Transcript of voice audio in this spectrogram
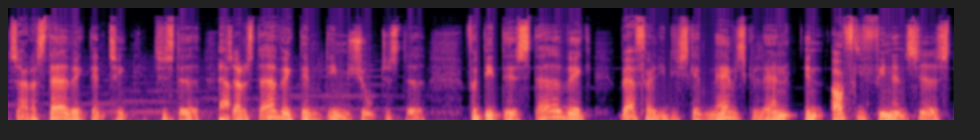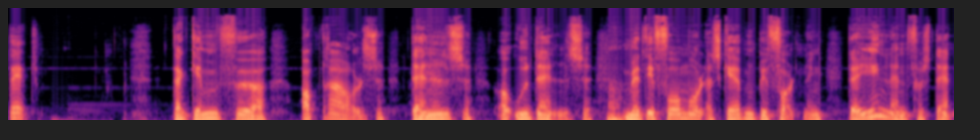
så er der stadigvæk den ting til stede. Ja. Så er der stadigvæk den dimension til stede. Fordi det er stadigvæk, i hvert fald i de skandinaviske lande, en offentlig finansieret stat, der gennemfører opdragelse, dannelse og uddannelse ja. med det formål at skabe en befolkning, der i en eller anden forstand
